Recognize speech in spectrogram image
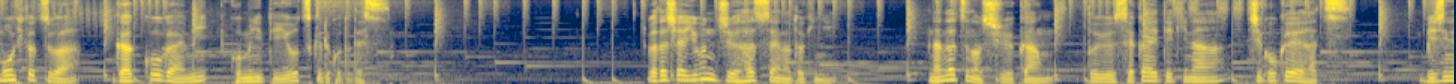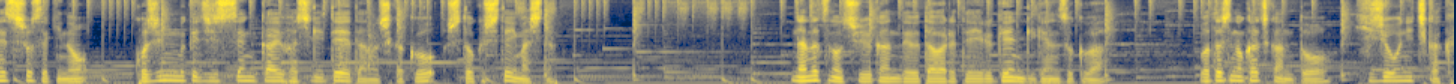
もう一つは学校外にコミュニティを作ることです。私は48歳の時に7つの習慣という世界的な自己啓発ビジネス書籍の個人向け実践会ファシリテーターの資格を取得していました。7つの習慣で謳われている原理原則は私の価値観と非常に近く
